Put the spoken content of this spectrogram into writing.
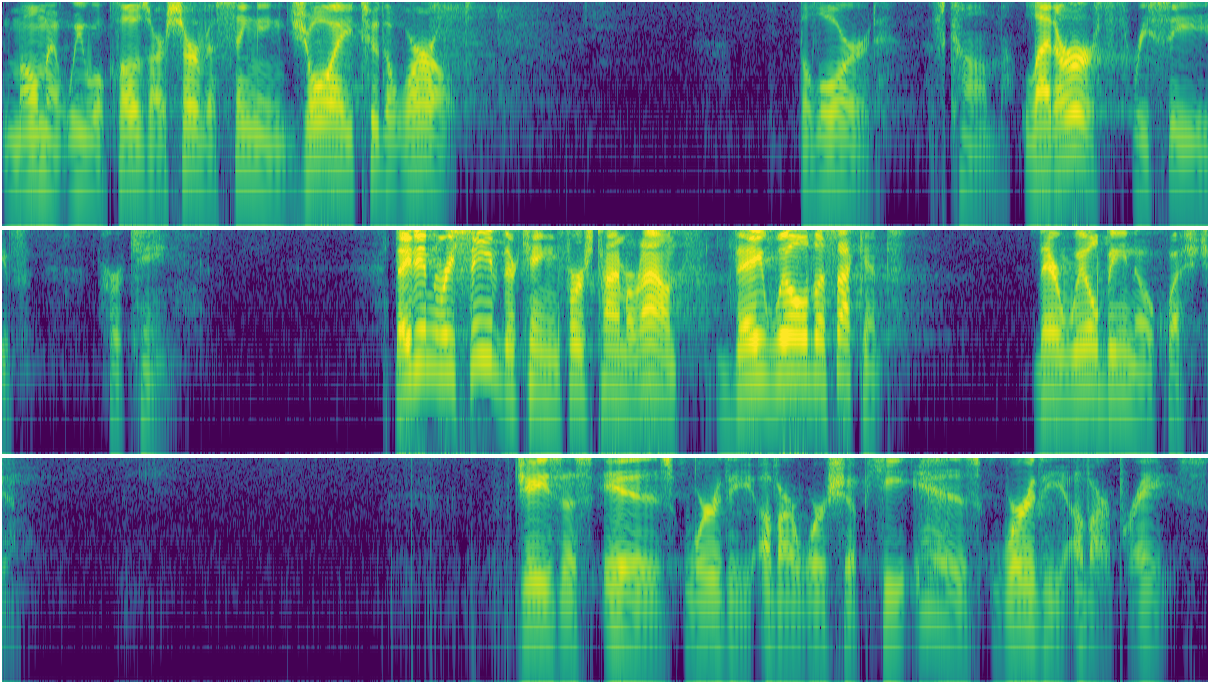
In a moment, we will close our service singing Joy to the World. The Lord has come. Let earth receive her king. They didn't receive their king the first time around, they will the second. There will be no question. Jesus is worthy of our worship. He is worthy of our praise.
